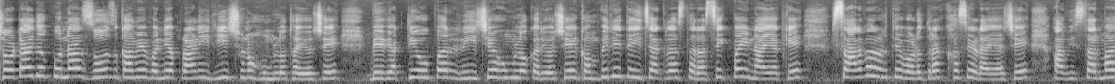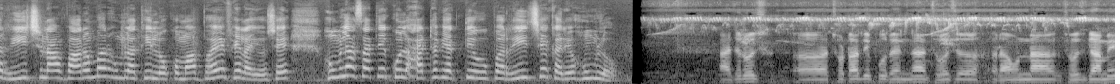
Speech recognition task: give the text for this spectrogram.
છોટાઉદેપુરના ઝોઝ ગામે વન્ય પ્રાણી રીંછનો હુમલો થયો છે. બે વ્યક્તિઓ ઉપર રીંછે હુમલો કર્યો છે. ગંભીર રીતે ઈજાગ્રસ્ત રસિકભાઈ નાયકે સારવાર અર્થે વડોદરા ખસેડાયા છે. આ વિસ્તારમાં રીંછના વારંવાર હુમલાથી લોકોમાં ભય ફેલાયો છે. હુમલા સાથે કુલ આઠ વ્યક્તિઓ ઉપર રીંછે કર્યો હુમલો. આજરોજ છોટાઉદેપુર રેન્જના જોજ રાઉન્ડના જોજ ગામે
